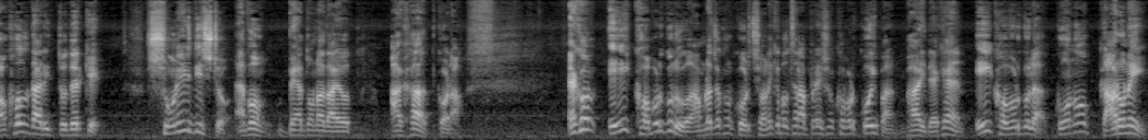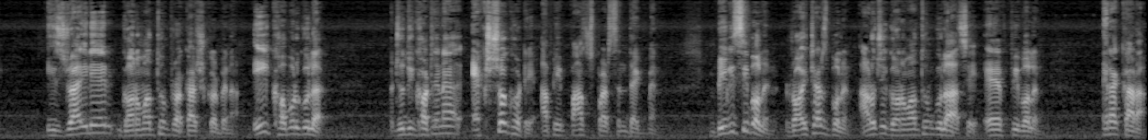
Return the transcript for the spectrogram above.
দখলদারিত্বদেরকে সুনির্দিষ্ট এবং বেদনাদায়ক আঘাত করা। এখন এই খবরগুলো আমরা যখন করছি, অনেকে বলছেন, আপনারা এইসব খবর কই পান? ভাই, দেখেন, এই খবরগুলা কোনো কারণেই ইসরায়েলের গণমাধ্যম প্রকাশ করবে না। এই খবরগুলা যদি ঘটে না, একশো ঘটে, আপনি পাঁচ পার্সেন্ট দেখবেন। বিবিসি বলেন, রয়টার্স বলেন, আরও যে গণমাধ্যমগুলো আছে, এএফপি বলেন, এরা কারা?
